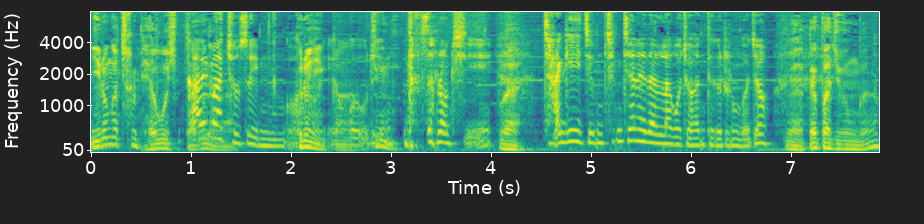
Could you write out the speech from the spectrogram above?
예. 이런 거 참 배우고 싶다. 깔 맞춰서 입는 거. 그러니까. 이런 거 우리 지금- 나선홍 씨. 왜? 자기 지금 칭찬해 달라고 저한테 그러는 거죠. 왜 백바지 입은 거요?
